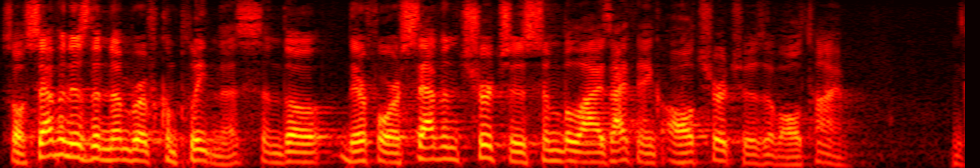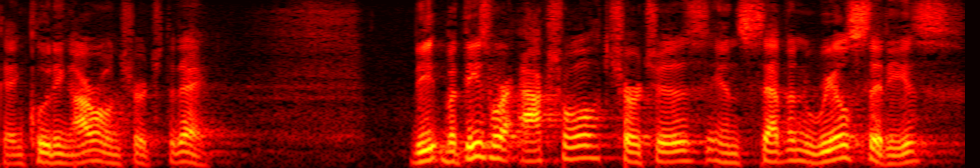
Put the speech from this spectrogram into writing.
So seven is the number of completeness, and though, therefore seven churches symbolize, I think, all churches of all time, okay, including our own church today. The, but these were actual churches in seven real cities,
